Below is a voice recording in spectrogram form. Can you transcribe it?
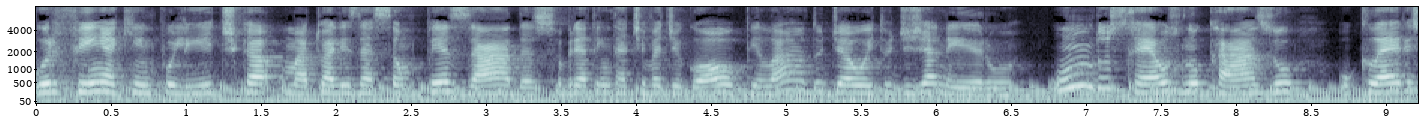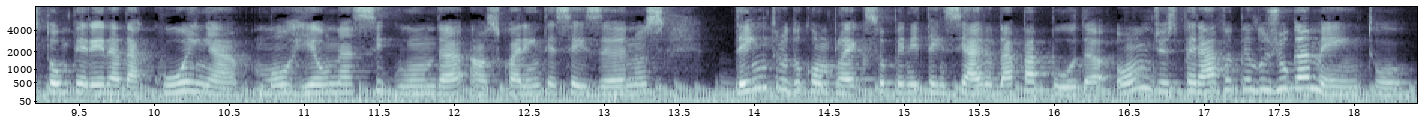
Por fim, aqui em política, uma atualização pesada sobre a tentativa de golpe lá do dia 8 de janeiro. Um dos réus no caso, o Clériston Pereira da Cunha, morreu na segunda, aos 46 anos, dentro do complexo penitenciário da Papuda, onde esperava pelo julgamento.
